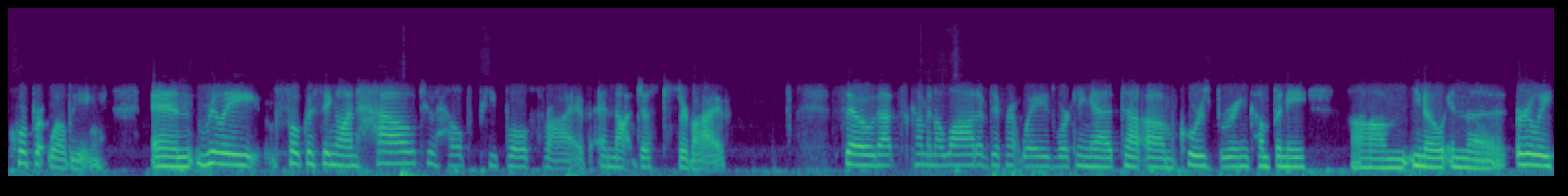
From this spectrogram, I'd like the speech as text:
corporate well being and really focusing on how to help people thrive and not just survive. So that's come in a lot of different ways, working at uh, um, Coors Brewing Company um, you know, in the early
